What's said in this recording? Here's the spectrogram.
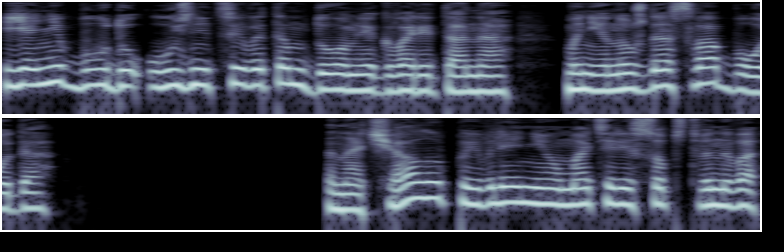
«Я не буду узницей в этом доме», — говорит она. «Мне нужна свобода». Поначалу появление у матери собственного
